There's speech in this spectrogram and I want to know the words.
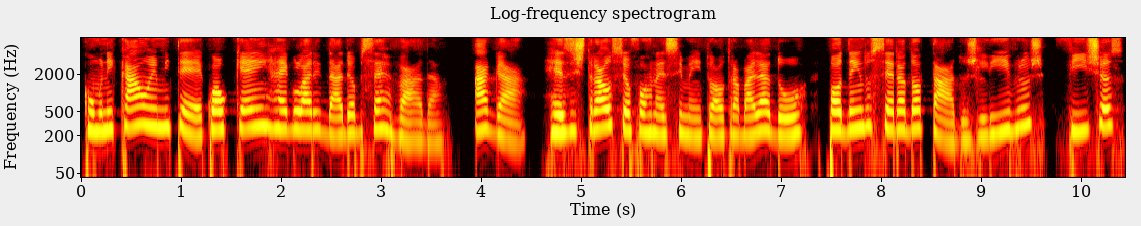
Comunicar ao MTE qualquer irregularidade observada. H. Registrar o seu fornecimento ao trabalhador, podendo ser adotados livros, fichas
